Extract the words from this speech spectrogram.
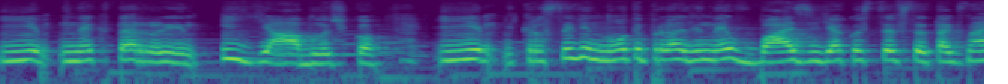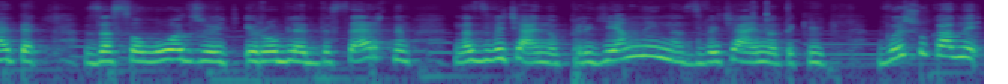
і нектарин, і яблучко, і красиві ноти праліне в базі. Якось це все так, знаєте, засолоджують і роблять десертним. Надзвичайно приємний, надзвичайно такий вишуканий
